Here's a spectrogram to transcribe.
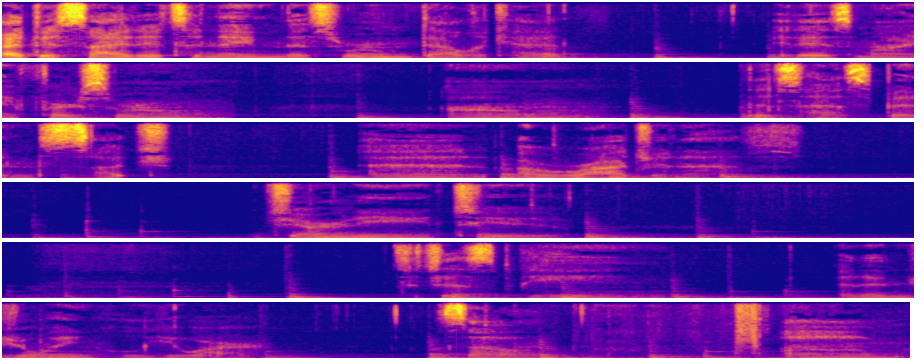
I decided to name this room Delicate. It is my first room. Um, this has been such an erogenous journey to to just being and enjoying who you are. So, um,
